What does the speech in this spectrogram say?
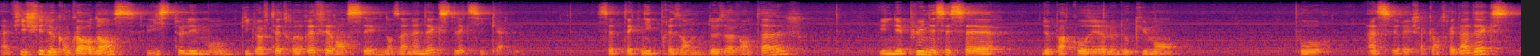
Un fichier de concordance liste les mots qui doivent être référencés dans un index lexical. Cette technique présente deux avantages. Il n'est plus nécessaire de parcourir le document pour insérer chaque entrée d'index,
